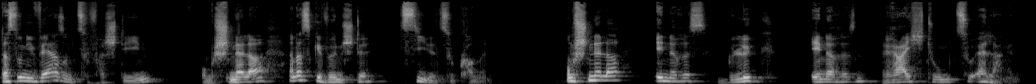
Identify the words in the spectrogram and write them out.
das Universum zu verstehen um schneller an das gewünschte Ziel zu kommen, um schneller inneres Glück, inneren Reichtum zu erlangen.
